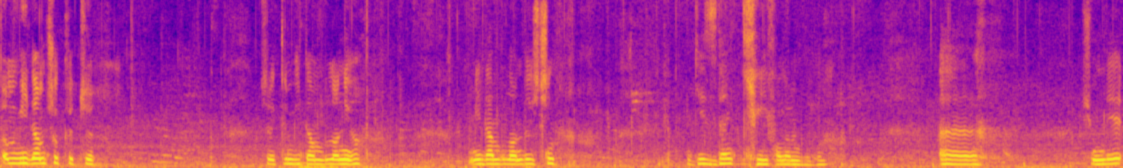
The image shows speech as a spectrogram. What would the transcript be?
Tam midem çok kötü. Sürekli midem bulanıyor. Midem bulandığı için geziden keyif alamıyorum. Ee, şimdi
